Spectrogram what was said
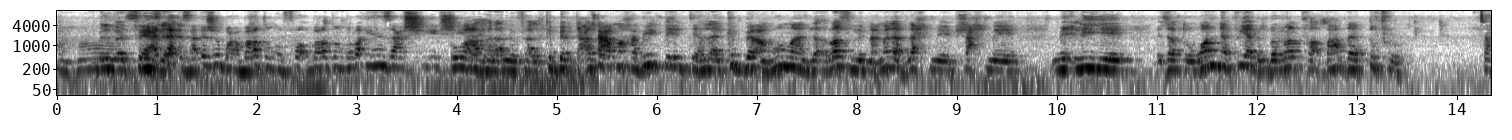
أها. بالفريزر. ساعتها إذا إجوا مع بعضهم وفوق بعضهم ما بقى ينزع شيء شيء اوعى هلا إنه الكبة بتعجب عمو حبيبتي أنت هلا الكبة عموما الراس اللي بنعملها بلحمة بشحمة مقلية. إذا طولنا فيها بالبراد فوق بعضها بتفرط صح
